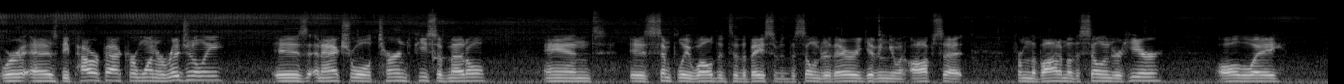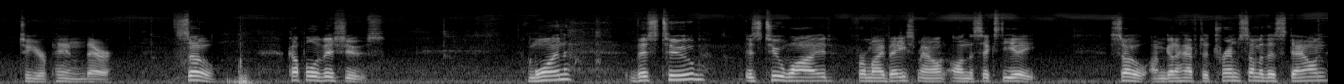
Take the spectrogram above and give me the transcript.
whereas the Power Packer one originally is an actual turned piece of metal and is simply welded to the base of the cylinder there, giving you an offset from the bottom of the cylinder here all the way to your pin there. So, a couple of issues. One, this tube is too wide for my base mount on the 68. So I'm gonna have to trim some of this down,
